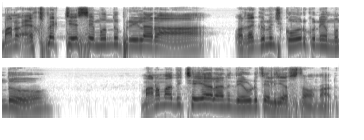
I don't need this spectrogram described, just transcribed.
మనం ఎక్స్పెక్ట్ చేసే ముందు ప్రియులారా వారి దగ్గర నుంచి కోరుకునే ముందు మనం అది చేయాలని దేవుడు తెలియజేస్తూ ఉన్నాడు.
